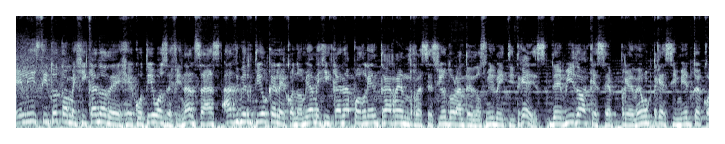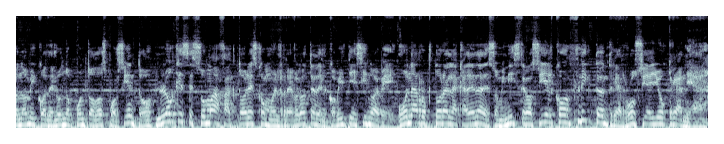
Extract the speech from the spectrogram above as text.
El Instituto Mexicano de Ejecutivos de Finanzas advirtió que la economía mexicana podría entrar en recesión durante 2023, debido a que se prevé un crecimiento económico del 1.2%, lo que se suma a factores como el rebrote del COVID-19, una ruptura en la cadena de suministros y el conflicto entre Rusia y Ucrania.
